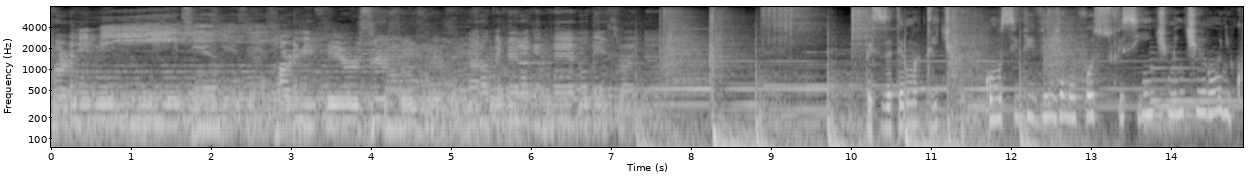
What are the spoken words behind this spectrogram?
Part of me needs you. Part of me fears you. I don't think that I can handle this right now. Precisa ter uma crítica, como se viver já não fosse suficientemente irônico.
